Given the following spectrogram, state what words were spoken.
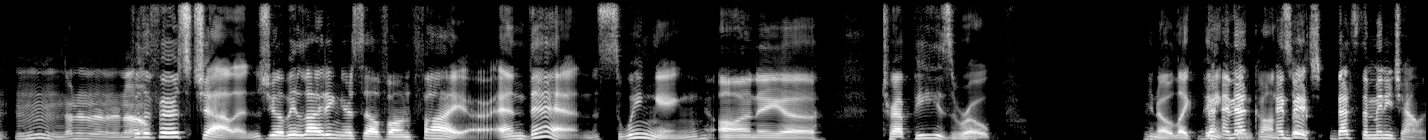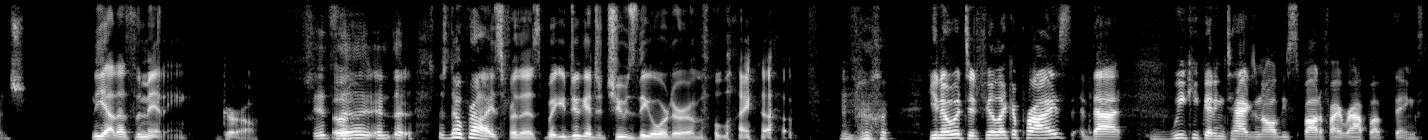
Mm-mm. No, no, no, no, no. For the first challenge, you'll be lighting yourself on fire and then swinging on a uh, trapeze rope. You know, like pink and in concert. and bitch, that's the mini challenge, Yeah, that's the mini. girl. It's Ugh. uh, and the, there's no prize for this, but you do get to choose the order of the lineup. you know what did feel like a prize? That we keep getting tagged in all these Spotify wrap up things.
